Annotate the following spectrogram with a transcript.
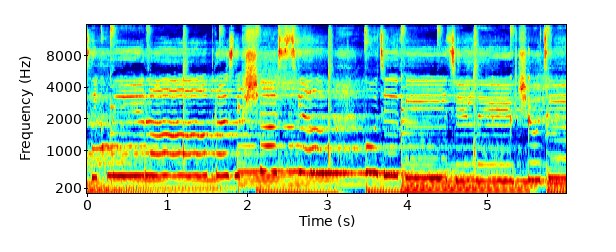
праздник мира, праздник счастья, удивительных чудес.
